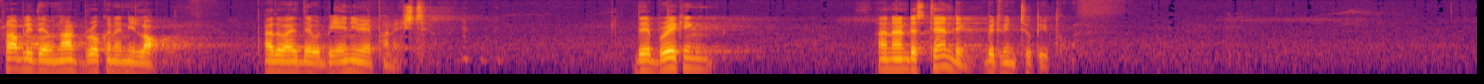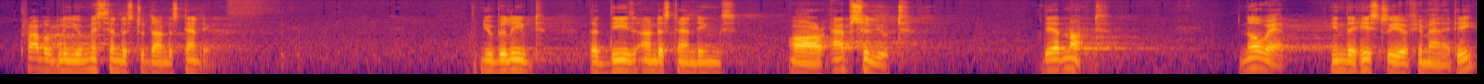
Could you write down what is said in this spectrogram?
Probably they have not broken any law, otherwise they would be anyway punished. They're breaking an understanding between two people. Probably you misunderstood the understanding. You believed that these understandings are absolute. They are not. Nowhere in the history of humanity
